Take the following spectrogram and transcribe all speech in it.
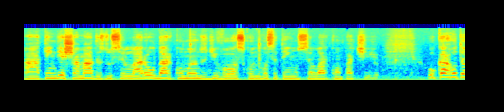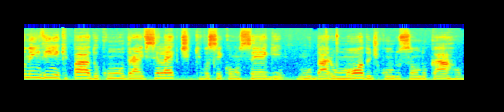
atender chamadas do celular ou dar comandos de voz quando você tem um celular compatível. O carro também vem equipado com o Drive Select, que você consegue mudar o modo de condução do carro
